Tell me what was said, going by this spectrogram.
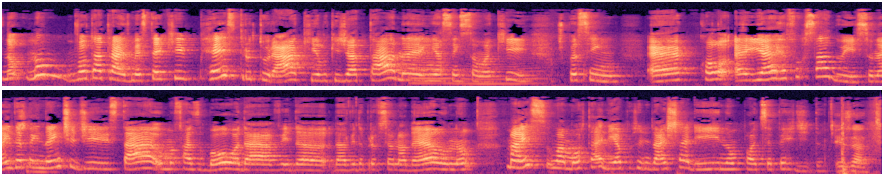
não, não voltar atrás, mas ter que reestruturar aquilo que já tá, né, em ascensão aqui. Tipo assim, é, é, e é reforçado isso, né? Independente de estar uma fase boa da vida, da vida profissional dela ou não, mas o amor tá ali, a oportunidade tá ali e não pode ser perdida. Exato.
